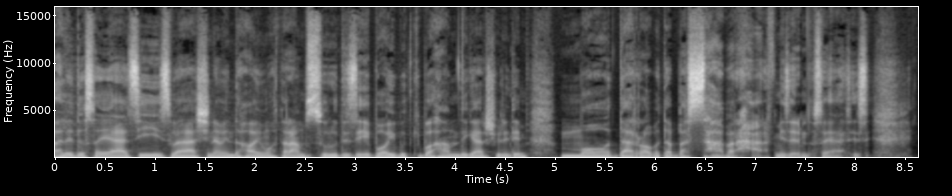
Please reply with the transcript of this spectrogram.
بله دوستای عزیز و شنونده های محترم سرود زیبایی بود که با هم دیگر شنیدیم. ما در رابطه به صبر حرف می‌زنیم دوستای عزیز.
